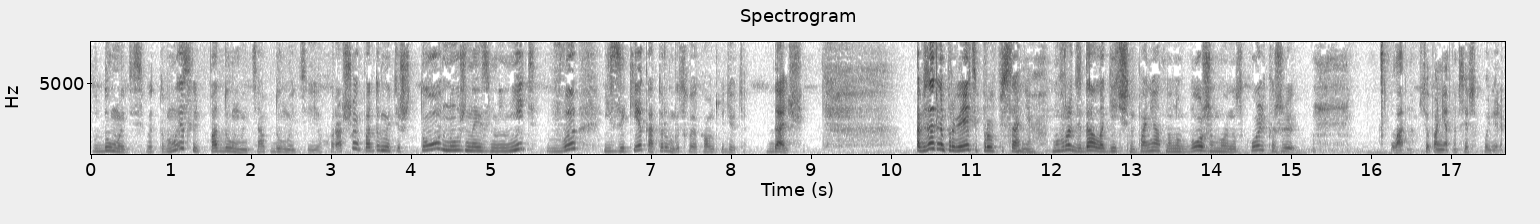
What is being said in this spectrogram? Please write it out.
вдумайтесь в эту мысль, подумайте, обдумайте ее хорошо и подумайте, что нужно изменить в языке, которым вы свой аккаунт ведете. Дальше. Обязательно проверяйте правописание. Ну, вроде, да, логично, понятно, но, боже мой, ну сколько же... Ладно, все понятно, все все поняли.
